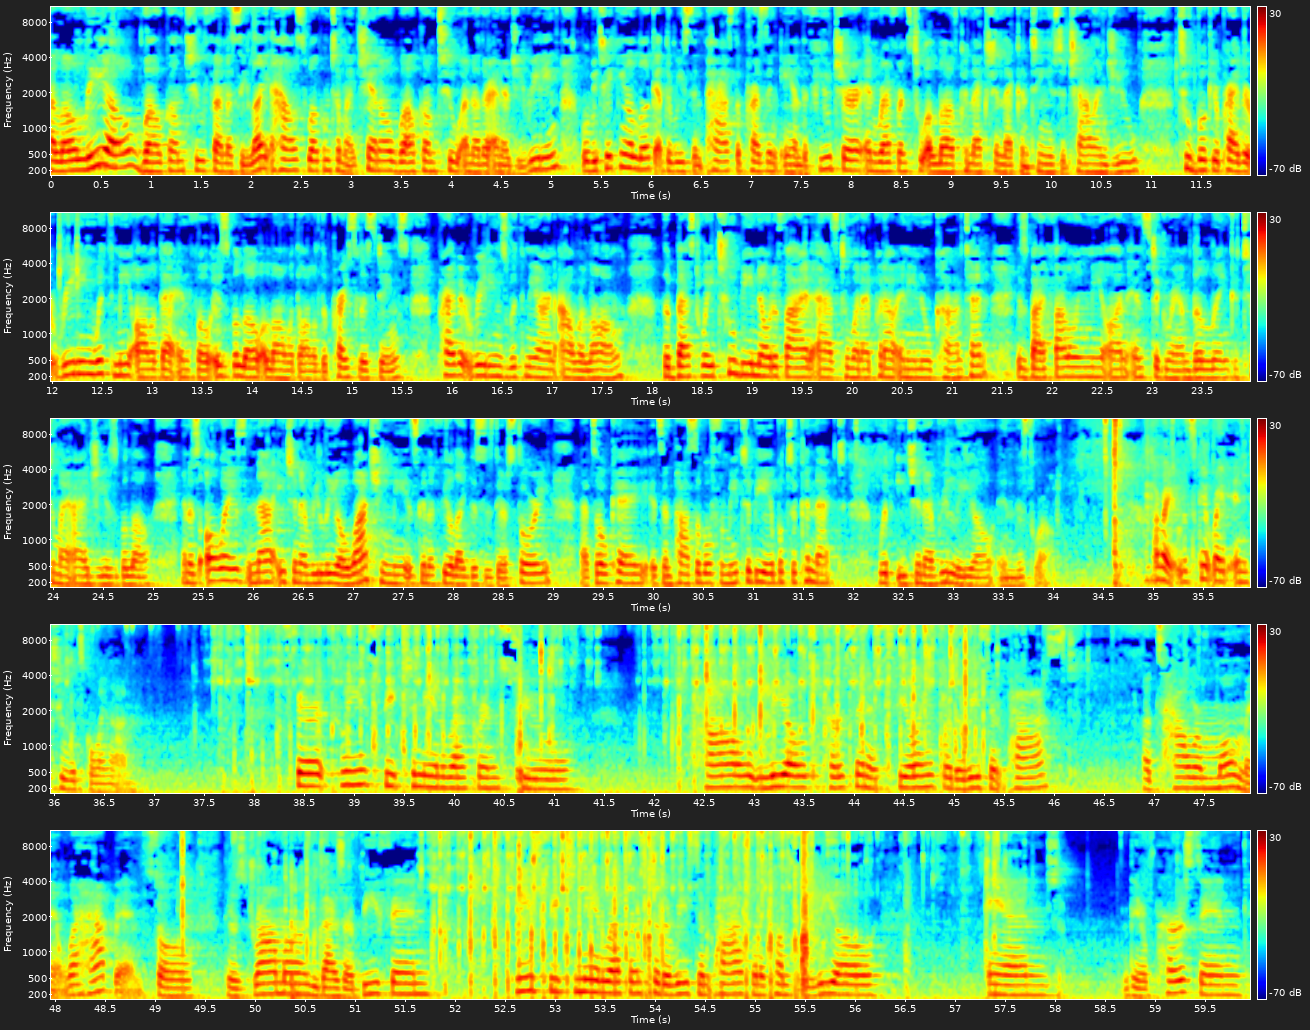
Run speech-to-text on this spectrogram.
Hello, Leo. Welcome to Femacy Lighthouse. Welcome to my channel. Welcome to another energy reading. We'll be taking a look at the recent past, the present, and the future in reference to a love connection that continues to challenge you to book your private reading with me, all of that info is below along with all of the price listings. Private readings with me are an hour long. The best way to be notified as to when I put out any new content is by following me on Instagram. The link to my IG is below. And as always, not each and every Leo watching me is going to feel like this is their story. That's okay. It's impossible for me to be able to connect with each and every Leo in this world. All right, let's get right into what's going on. Spirit, please speak to me in reference to how Leo's person is feeling for the recent past. A tower moment. What happened? So there's drama. You guys are beefing. Please speak to me in reference to the recent past when it comes to Leo and their person.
